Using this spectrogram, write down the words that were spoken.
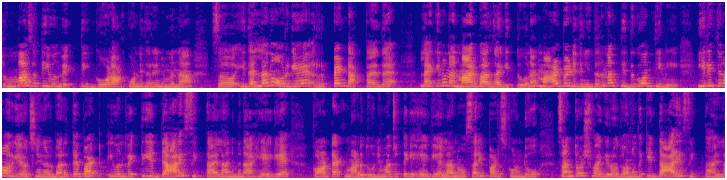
ತುಂಬಾ ಸತಿ ಈ ಒಂದು ವ್ಯಕ್ತಿ ಗೋಳ್ ಹಾಕೊಂಡಿದ್ದಾರೆ ನಿಮ್ಮನ್ನ. ಸೊ ಇದೆಲ್ಲಾನು ಅವ್ರಿಗೆ ರಿಪೆಂಡ್ ಆಗ್ತಾ ಇದೆ. ಲೈಕ್ ಇನ್ನು ನಾನು ಮಾಡಬಾರ್ದಾಗಿತ್ತು. ನಾನು ಮಾಡಬೇಡಿದ್ದೀನಿ ಅದನ್ನ ನಾನು ತಿದ್ಕೊಂತೀನಿ ಈ ರೀತಿನೂ ಅವ್ರಿಗೆ ಯೋಚನೆಗಳು ಬರುತ್ತೆ. ಬಟ್ ಈ ಒಂದು ವ್ಯಕ್ತಿಗೆ ದಾರಿ ಸಿಗ್ತಾ ಇಲ್ಲ. ನಿಮ್ಮನ್ನ ಹೇಗೆ ಕಾಂಟ್ಯಾಕ್ಟ್ ಮಾಡೋದು? ನಿಮ್ಮ ಜೊತೆಗೆ ಹೇಗೆ ಎಲ್ಲಾನು ಸರಿಪಡಿಸ್ಕೊಂಡು ಸಂತೋಷವಾಗಿರೋದು ಅನ್ನೋದಕ್ಕೆ ದಾರಿ ಸಿಗ್ತಾ ಇಲ್ಲ.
